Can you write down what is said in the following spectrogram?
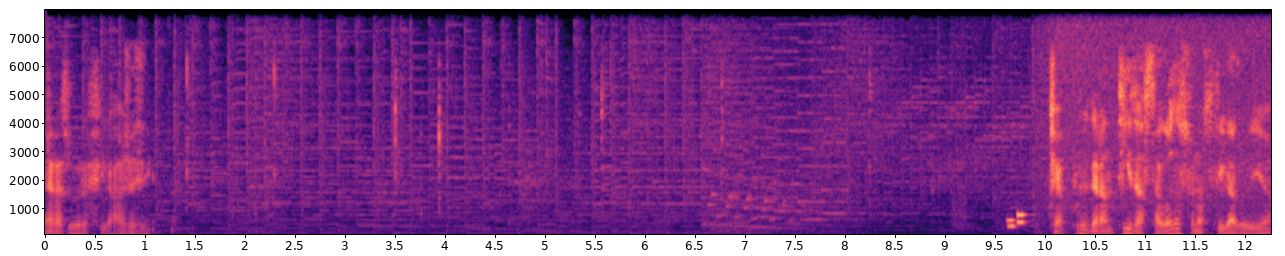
Era super efficace, sì. Cioè, pure garantita sta cosa sono sfigato io.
